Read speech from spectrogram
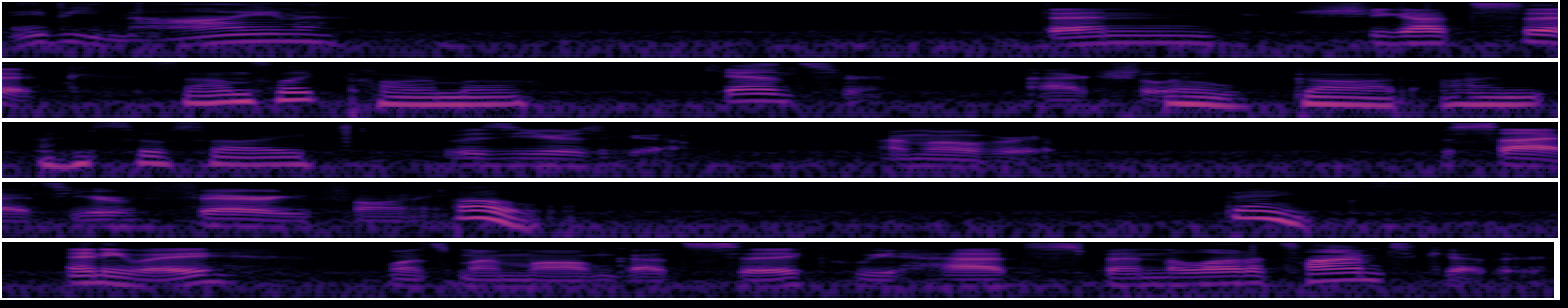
maybe nine. Then she got sick. Sounds like karma. Cancer, actually. Oh god, I'm I'm so sorry. It was years ago. I'm over it. Besides, you're very funny. Oh. Thanks. Anyway, once my mom got sick, we had to spend a lot of time together.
